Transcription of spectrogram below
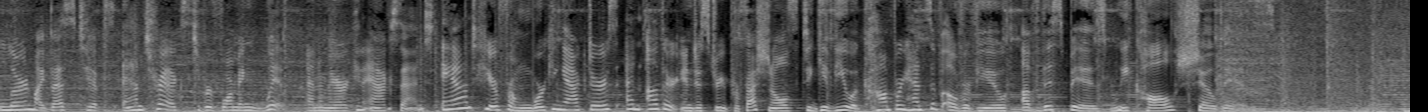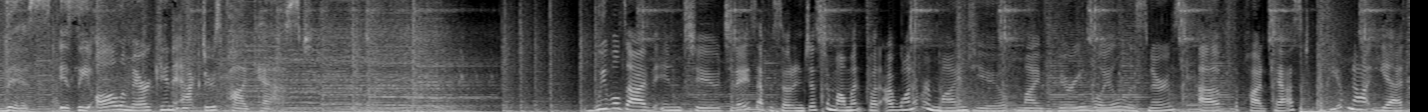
Learn my best tips and tricks to performing with an American accent, and hear from working actors and other industry professionals to give you a comprehensive overview of this biz we call showbiz. This is the All American Actors Podcast. We will dive into today's episode in just a moment, but I want to remind you, my very loyal listeners of the podcast, if you have not yet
